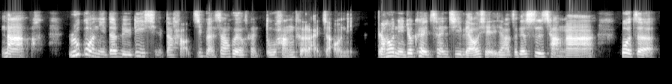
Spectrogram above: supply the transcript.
那如果你的履历写得好，基本上会有很多 hunter 来找你，然后你就可以趁机了解一下这个市场啊，或者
